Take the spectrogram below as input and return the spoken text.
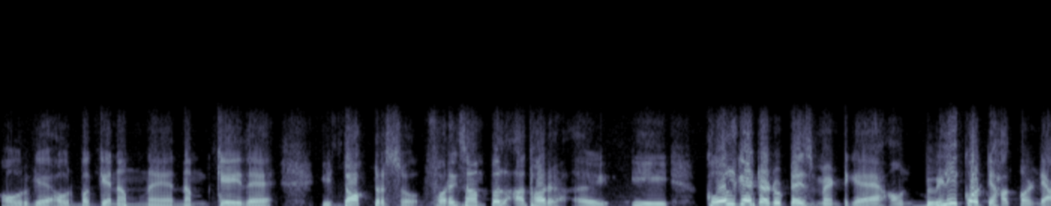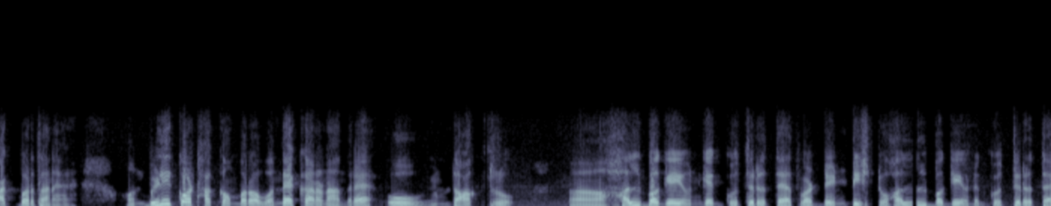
ಅವ್ರಿಗೆ, ಅವ್ರ ಬಗ್ಗೆ ನಮ್ನೆ ನಂಬಿಕೆ ಇದೆ. ಈ ಡಾಕ್ಟರ್ಸು ಫಾರ್ ಎಕ್ಸಾಂಪಲ್ ಅಥಾರಿ ಈ ಕೋಲ್ಗೇಟ್ ಅಡ್ವರ್ಟೈಸ್ಮೆಂಟ್ಗೆ ಅವ್ನ್ ಬಿಳಿ ಕೋಟ್ ಹಾಕೊಂಡು ಯಾಕೆ ಬರ್ತಾನೆ? ಅವ್ನ್ ಬಿಳಿ ಕೋಟ್ ಹಾಕೊಂಡ್ ಬರೋ ಒಂದೇ ಕಾರಣ ಅಂದ್ರೆ, ಓ, ಇವ್ನು ಡಾಕ್ಟ್ರು ಹಲ್ ಬಗ್ಗೆ ಇವನ್ಗೆ ಗೊತ್ತಿರುತ್ತೆ ಅಥವಾ ಡೆಂಟಿಸ್ಟ್ ಹಲ್ ಬಗ್ಗೆ ಇವನಿಗೆ ಗೊತ್ತಿರುತ್ತೆ.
